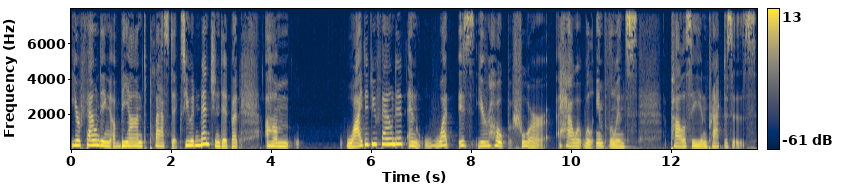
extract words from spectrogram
your founding of Beyond Plastics. You had mentioned it, but um, why did you found it, and what is your hope for how it will influence policy and practices?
